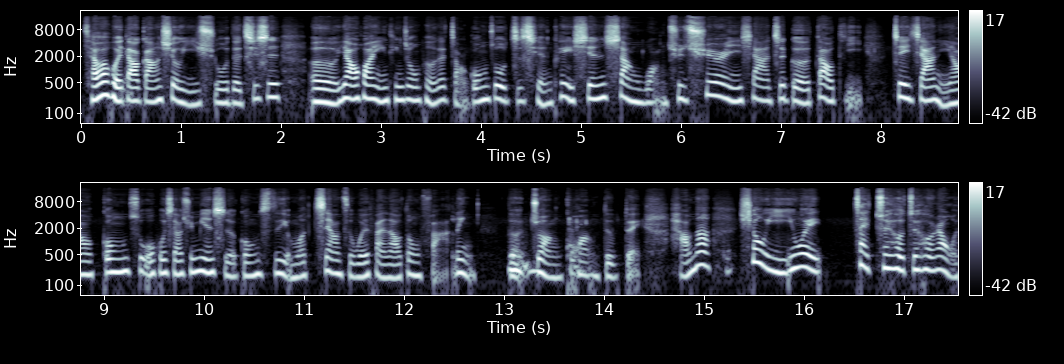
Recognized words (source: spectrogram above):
才会回到刚刚秀仪说的，其实呃，要欢迎听众朋友在找工作之前，可以先上网去确认一下这个到底这家你要工作或是要去面试的公司有没有这样子违反劳动法令的嗯状况，对不对？好，那秀仪因为。在最后，最后让我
